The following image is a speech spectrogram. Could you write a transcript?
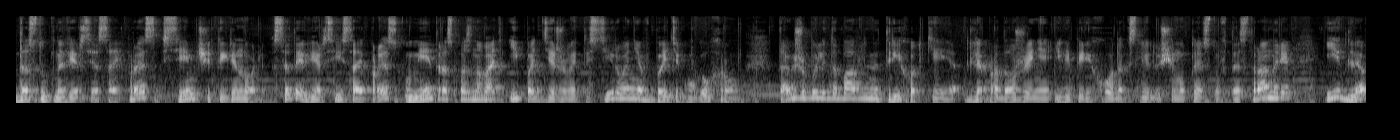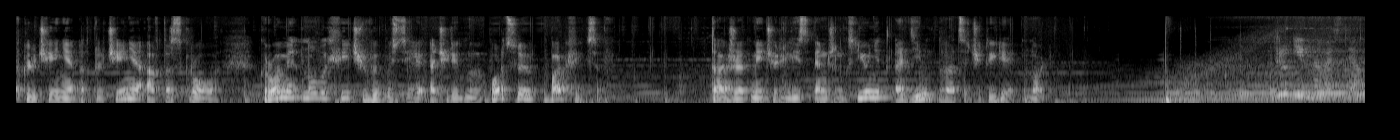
Доступна версия Cypress 7.4.0. С этой версией Cypress умеет распознавать и поддерживать тестирование в бете Google Chrome. Также были добавлены три хоткея для продолжения или перехода к следующему тесту в тест-раннере и для включения-отключения автоскролла. Кроме новых фич выпустили очередную порцию багфиксов. Также отмечу релиз Nginx Unit 1.24.0. Другим новостям.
